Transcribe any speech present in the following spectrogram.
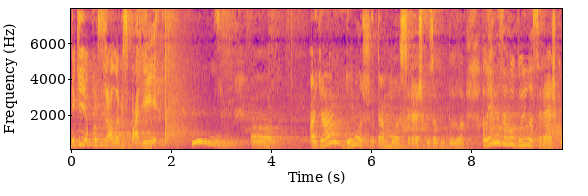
Який я просрала в Іспанії. А, а я думала, що там е, сережку загубила. Але я не загубила сережку.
